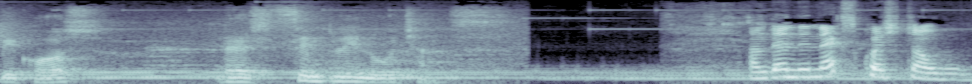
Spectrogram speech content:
because there's simply no chance. And then the next question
